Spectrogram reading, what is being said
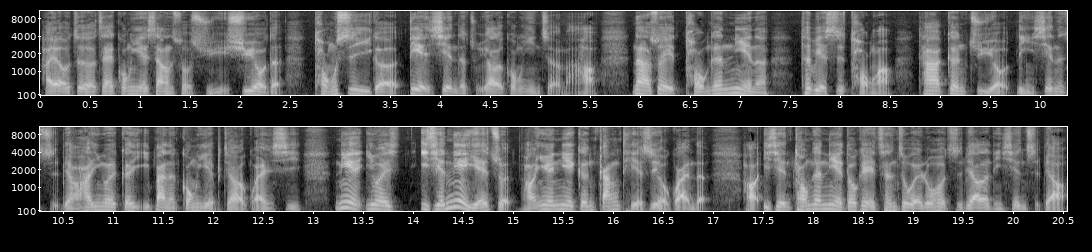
还有这个在工业上所需需要的铜是一个电线的主要的供应者嘛。哈，那所以铜跟镍呢，特别是铜哦，它更具有领先的指标。它因为跟一般的工业比较有关系。镍因为以前镍也准，好，因为镍跟钢铁是有关的。好，以前铜跟镍都可以称之为落后指标的领先指标。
